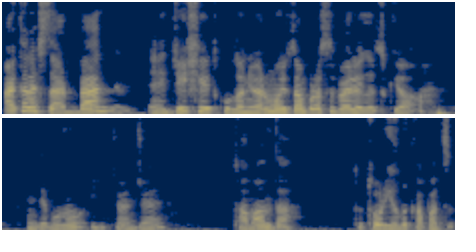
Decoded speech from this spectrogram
Arkadaşlar ben e, G-Shade kullanıyorum. O yüzden burası böyle gözüküyor. Şimdi bunu ilk önce tamam da tutorial'ı kapatın.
